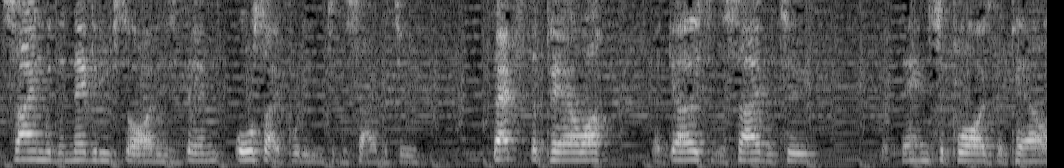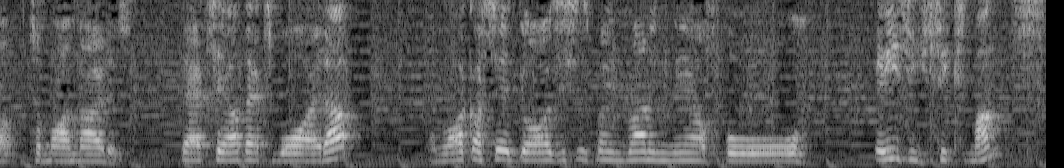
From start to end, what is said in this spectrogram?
Same with the negative side is then also put into the Sabertooth. That's the power that goes to the Sabertooth that then supplies the power to my motors. That's how that's wired up. And like I said, guys, this has been running now for easy six months.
